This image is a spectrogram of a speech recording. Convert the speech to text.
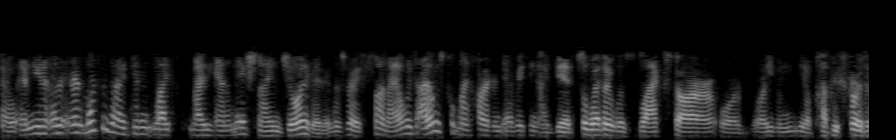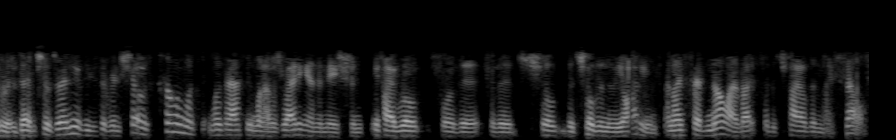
so. And you know, it wasn't that I didn't like my animation. I enjoyed it. It was very fun. I always I always put my heart into everything I did. So whether it was Black Star or or even you know Puppy's Further Adventures or any of these different shows, someone was was asking when I was writing animation if I wrote for the for the chil- the children in the audience, and I said no, I write for the child and myself.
